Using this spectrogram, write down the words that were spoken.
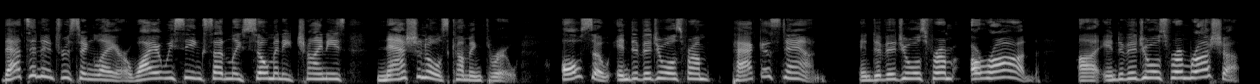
That's an interesting layer. Why are we seeing suddenly so many Chinese nationals coming through? Also, individuals from Pakistan, individuals from Iran, uh, individuals from Russia.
